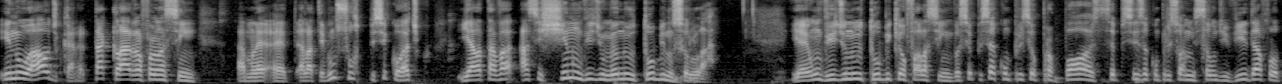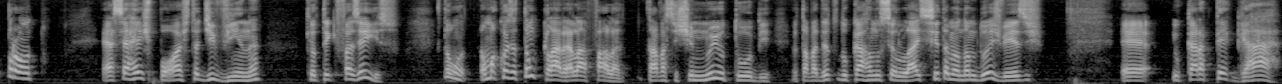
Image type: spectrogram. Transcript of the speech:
E no áudio, cara, tá claro, ela falando assim: a mulher, é, ela teve um surto psicótico e ela estava assistindo um vídeo meu no YouTube no celular. E aí um vídeo no YouTube que eu falo assim: você precisa cumprir seu propósito, você precisa cumprir sua missão de vida. Ela falou: pronto, essa é a resposta divina que eu tenho que fazer isso. Então, é uma coisa tão clara. Ela fala: estava assistindo no YouTube, eu estava dentro do carro no celular e cita meu nome duas vezes. É, e o cara pegar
